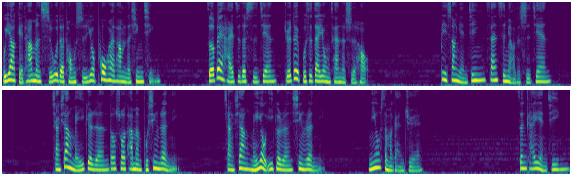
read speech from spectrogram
不要给他们食物的同时又破坏他们的心情。责备孩子的时间绝对不是在用餐的时候。闭上眼睛三十秒的时间，想象每一个人都说他们不信任你，想象没有一个人信任你，你有什么感觉？睁开眼睛，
